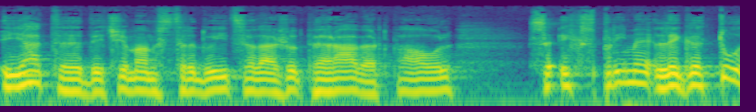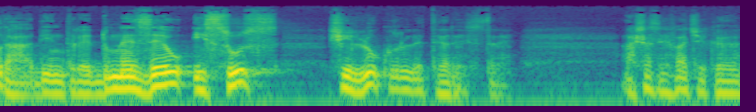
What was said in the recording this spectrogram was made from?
Iată de ce m-am străduit să-l ajut pe Robert Paul să exprime legătura dintre Dumnezeu, Isus și lucrurile terestre. Așa se face că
